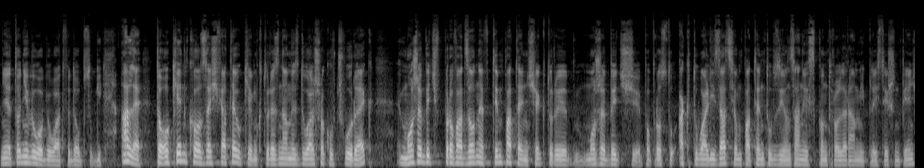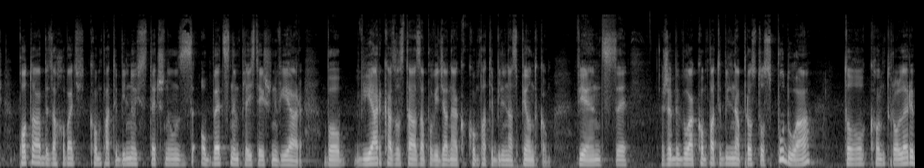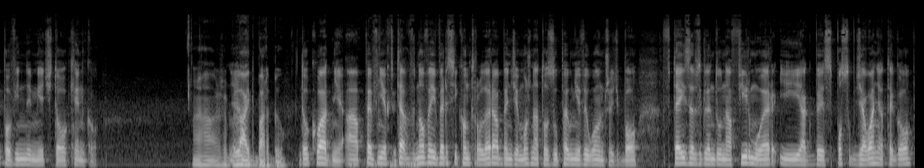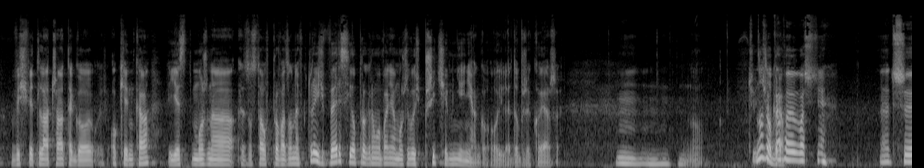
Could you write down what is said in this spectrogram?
Nie, to nie byłoby łatwe do obsługi. Ale to okienko ze światełkiem, które znamy z DualShocków czwórek, może być wprowadzone w tym patencie, który może być po prostu aktualizacją patentów związanych z kontrolerami PlayStation 5, po to, aby zachować kompatybilność wsteczną z obecnym PlayStation VR, bo VR została zapowiedziana jako kompatybilna z piątką, więc e, żeby była kompatybilna prosto z pudła, to kontrolery powinny mieć to okienko. Aha, żeby nie? lightbar był. Dokładnie, a pewnie w, te, w, nowej wersji kontrolera będzie można to zupełnie wyłączyć, bo w tej ze względu na firmware i jakby sposób działania tego wyświetlacza, tego okienka jest można, zostało wprowadzone w którejś wersji oprogramowania możliwość przyciemnienia go, o ile dobrze kojarzę. Mm, no. Czyli no ciekawe dobra. właśnie, czy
